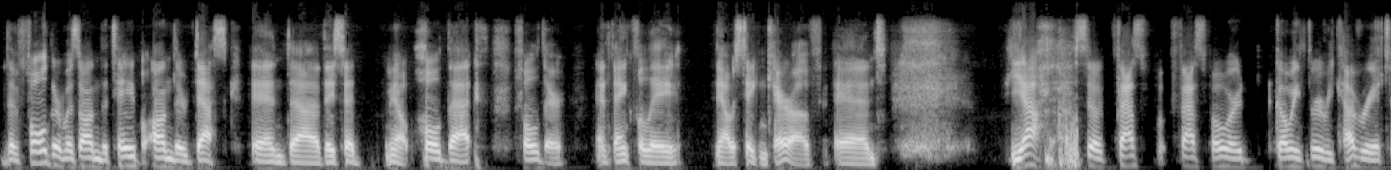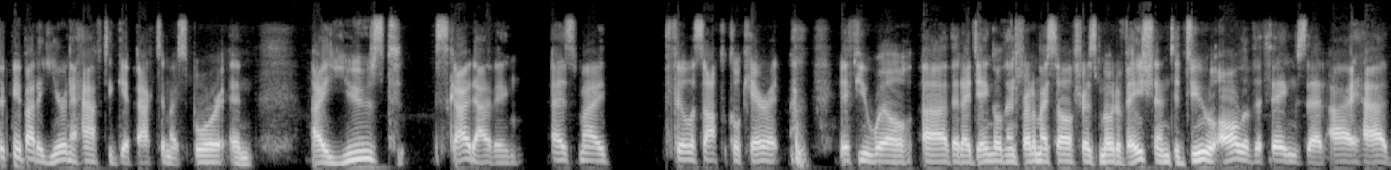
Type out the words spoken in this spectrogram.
the folder was on the table, on their desk. And uh, they said, you know, hold that folder. And thankfully, you know, I was taken care of. And Yeah. So fast fast forward going through recovery, it took me about a year and a half to get back to my sport. And I used skydiving as my philosophical carrot, if you will, uh, that I dangled in front of myself as motivation to do all of the things that I had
